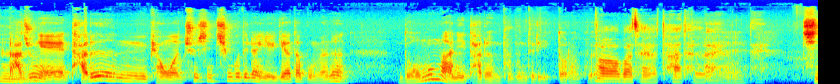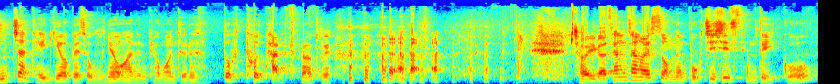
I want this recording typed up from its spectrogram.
음, 나중에 다른 병원 출신 친구들이랑 얘기하다 보면은 너무 많이 다른 부분들이 있더라고요. 어, 맞아요. 다 달라요. 네. 네. 진짜 대기업에서 운영하는 병원들은 또 또 다르더라고요. 저희가 상상할 수 없는 복지 시스템도 있고,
